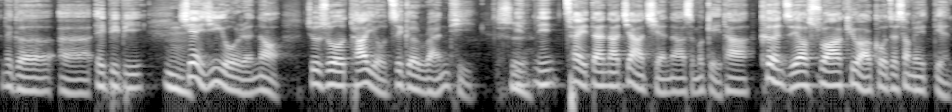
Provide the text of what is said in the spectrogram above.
那个呃 APP。现在已经有人哦，就是说他有这个软体。你你菜单啊、价钱啊什么给他，客人只要刷 QR code 在上面点，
